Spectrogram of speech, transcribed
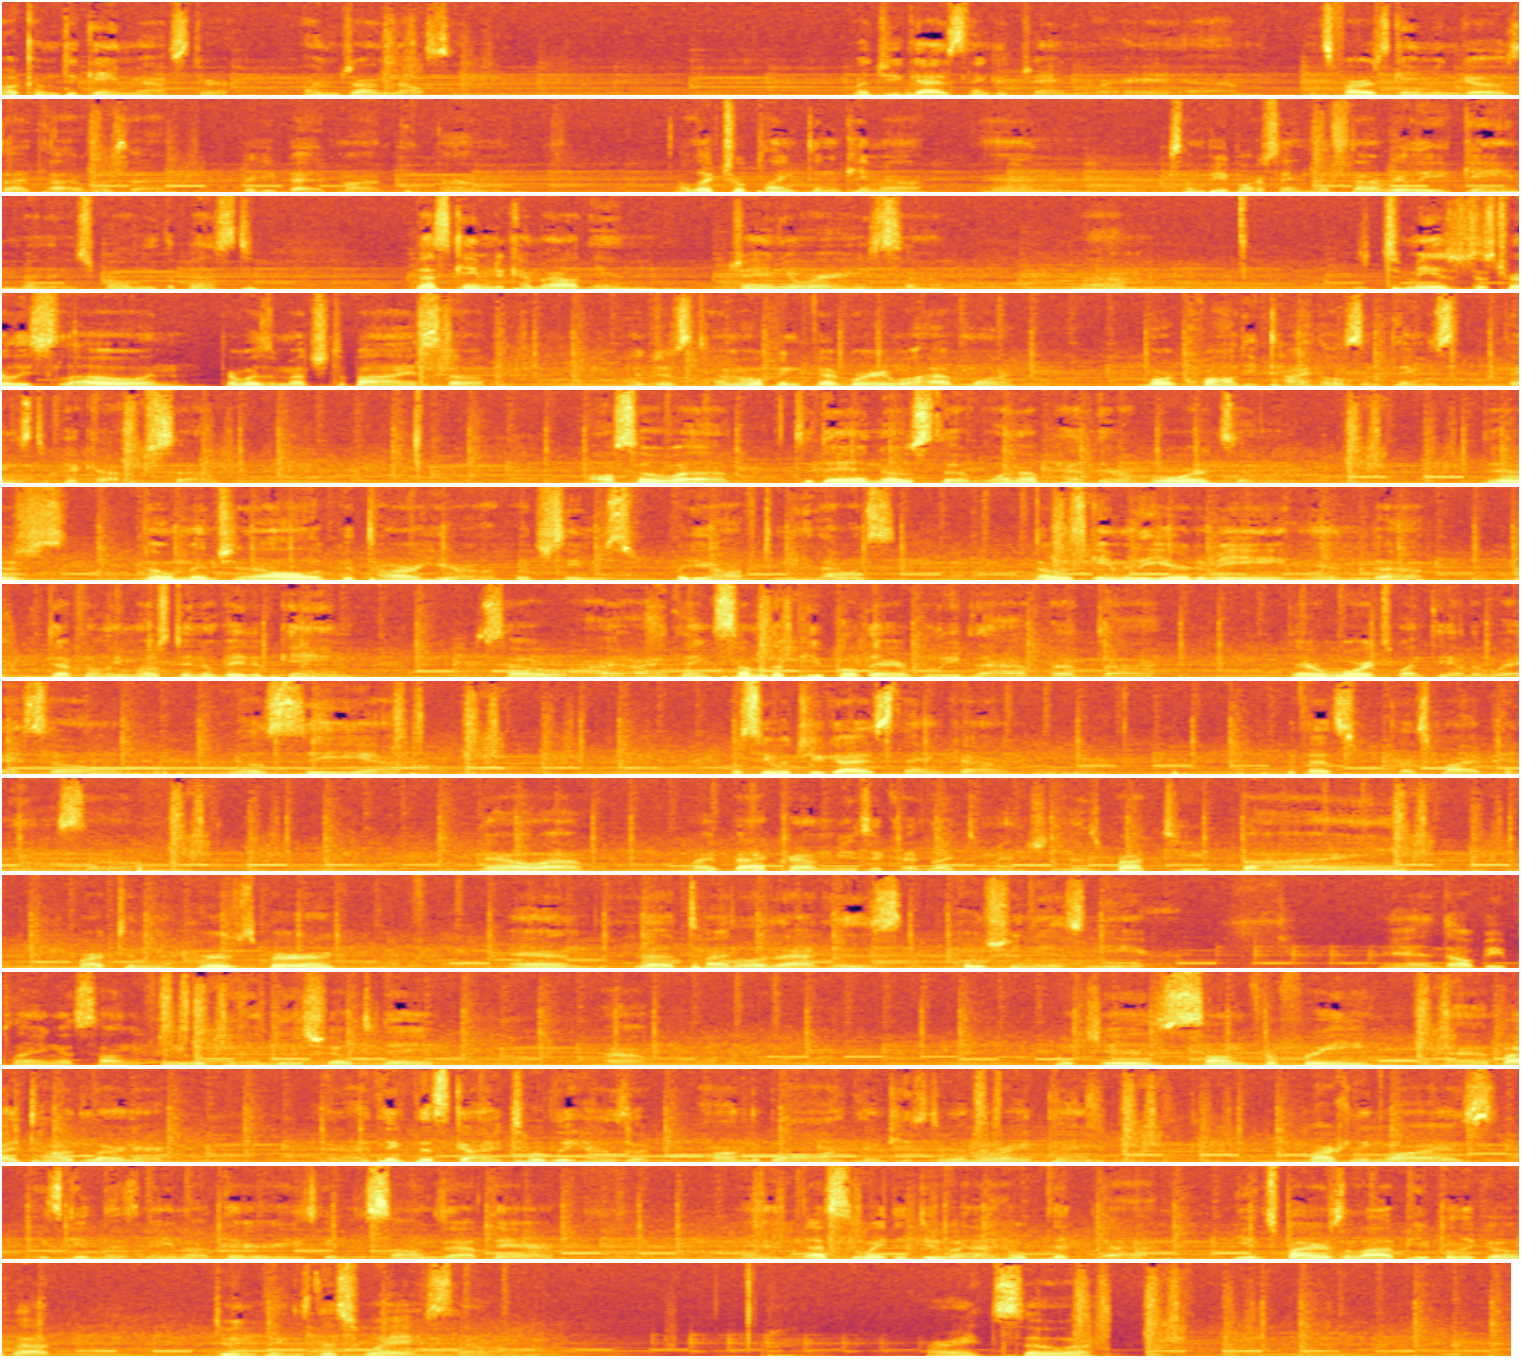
Welcome to Game Master. I'm John Nelson. What do you guys think of January? Um, as far as gaming goes, I thought it was a pretty bad month. Um, Electroplankton came out, and some people are saying that's not really a game, but it was probably the best best game to come out in January. So, um, to me, it's just really slow, and there wasn't much to buy. So, I just I'm hoping February will have more more quality titles and things things to pick up. So, also uh, today I noticed that One Up had their awards, and there's no mention at all of Guitar Hero, which seems pretty off to me. That was that was game of the year to me, and uh, definitely most innovative game. So I, I, think some of the people there believe that, but uh, their awards went the other way. So we'll see. Uh, we'll see what you guys think. Um, but that's that's my opinion. So now uh, my background music I'd like to mention is brought to you by Martin Herzberg, and the title of that is Ocean is Near. And I'll be playing a song for you at the end of the show today, um, which is Song for Free uh, by Todd Lerner. And I think this guy totally has it on the ball. I think he's doing the right thing. Marketing wise, he's getting his name out there, he's getting the songs out there, and that's the way to do it. I hope that uh, he inspires a lot of people to go about doing things this way. So, all right. So, uh,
